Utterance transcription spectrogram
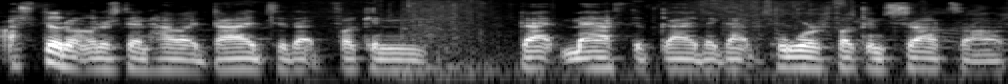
I still don't understand how I died to that fucking that mastiff guy that got four fucking shots off.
